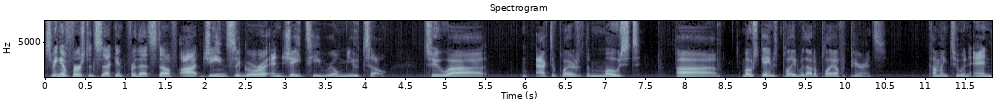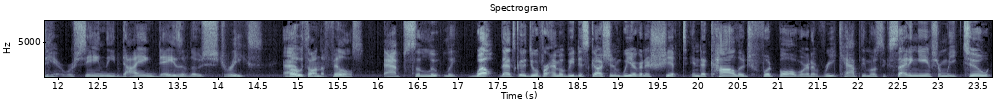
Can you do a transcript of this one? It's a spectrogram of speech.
Speaking of first and second for that stuff, uh, Jean Segura and JT Realmuto, two uh, active players with the most uh, most games played without a playoff appearance, coming to an end here. We're seeing the dying days of those streaks, Ab- both on the Phils. Absolutely. Well, that's going to do it for MLB discussion. We are going to shift into college football. We're going to recap the most exciting games from week two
